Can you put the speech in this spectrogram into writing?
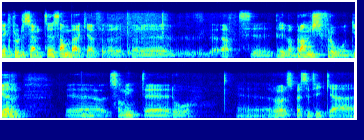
däckproducenter samverkar för, för eh, att eh, driva branschfrågor mm. som inte då rör specifika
